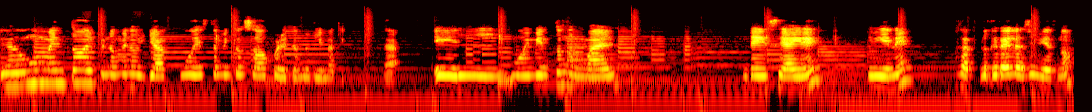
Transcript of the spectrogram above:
en algún momento el fenómeno Yaku es también causado por el cambio climático. O sea, el movimiento normal de ese aire que viene, o sea, lo que trae las lluvias, ¿no?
